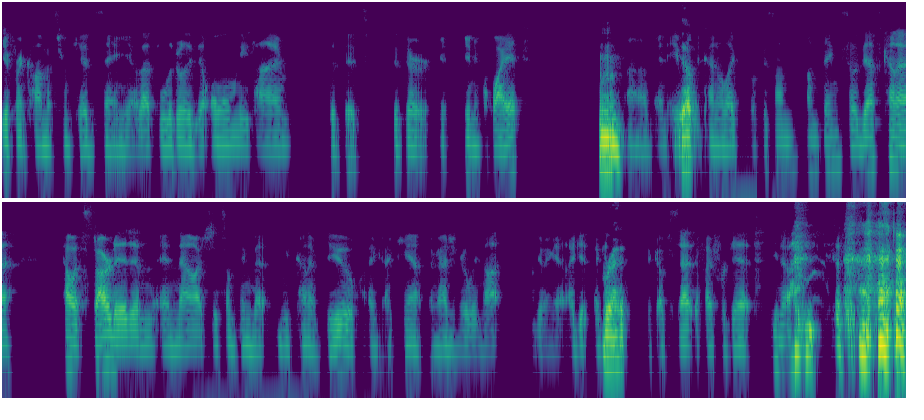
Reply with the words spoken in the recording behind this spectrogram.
different comments from kids saying, you know, that's literally the only time that it's that they're in quiet mm. um, and able yep. to kind of like focus on on things. So that's kind of how it started, and and now it's just something that we kind of do. I, I can't imagine really not doing it. I get, I get right. like upset if I forget, you know.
